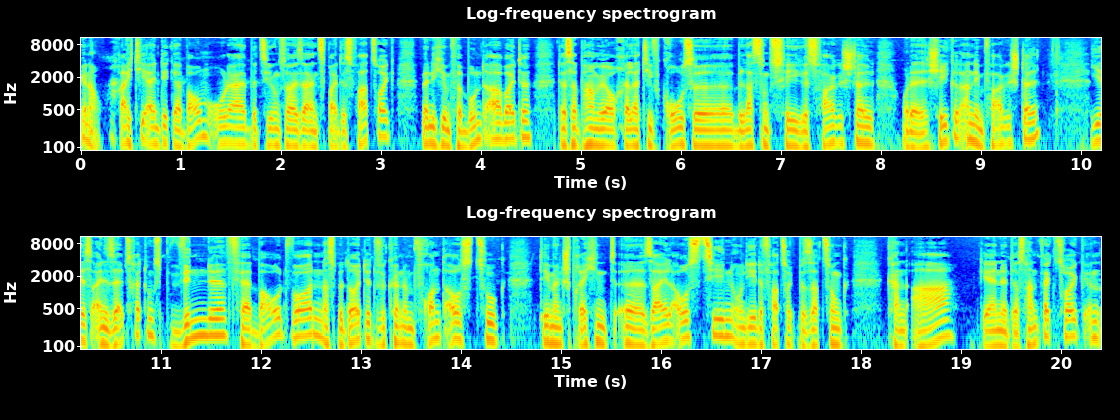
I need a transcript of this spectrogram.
Genau, reicht hier ein dicker Baum oder beziehungsweise ein zweites Fahrzeug, wenn ich im Verbund arbeite. Deshalb haben wir auch relativ große belastungsfähiges Fahrgestell oder Schäkel an dem Fahrgestell. Hier ist eine Selbstrettungswinde verbaut worden. Das bedeutet, wir können im Frontauszug dementsprechend äh, Seil ausziehen und jede Fahrzeugbesatzung kann A gerne das Handwerkzeug in,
